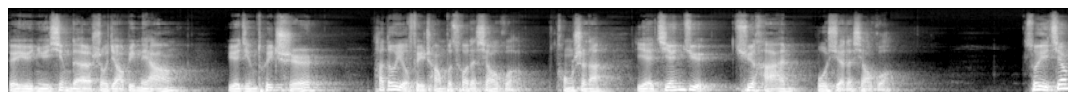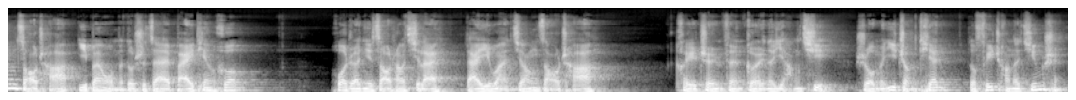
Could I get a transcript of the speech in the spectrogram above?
对于女性的手脚冰凉、月经推迟。它都有非常不错的效果，同时呢，也兼具驱寒补血的效果。所以姜枣茶一般我们都是在白天喝，或者你早上起来来一碗姜枣茶，可以振奋个人的阳气，使我们一整天都非常的精神。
